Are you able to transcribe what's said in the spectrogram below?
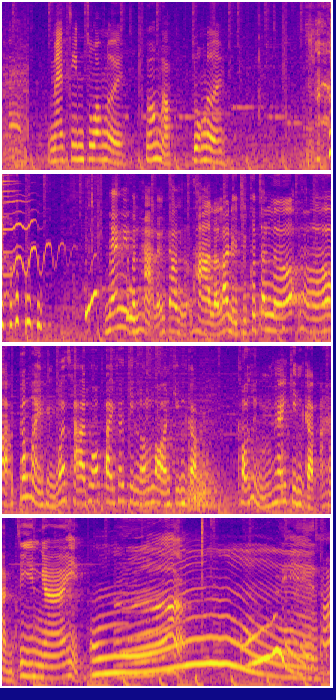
ต่อต่อต่อแม่จิ้มจ้วงเลยช่วงเหรอ จ้วงเลย แม่มีปัญหาเรื่องการทานแล้วล่ะเดี๋ยวชุดก็จะเลอะเธอ ก็หมายถึงว่าชาทั่วไปถ้ากินร้อนๆกินกับเขาถึงให้กินกับอาหารจีนไงอืมอุ้ยใช่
